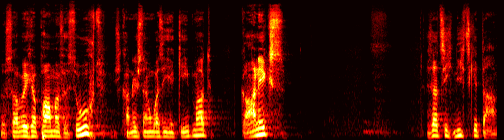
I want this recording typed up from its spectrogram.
das habe ich ein paar Mal versucht. Ich kann nicht sagen, was sich ergeben hat. Gar nichts. Es hat sich nichts getan.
